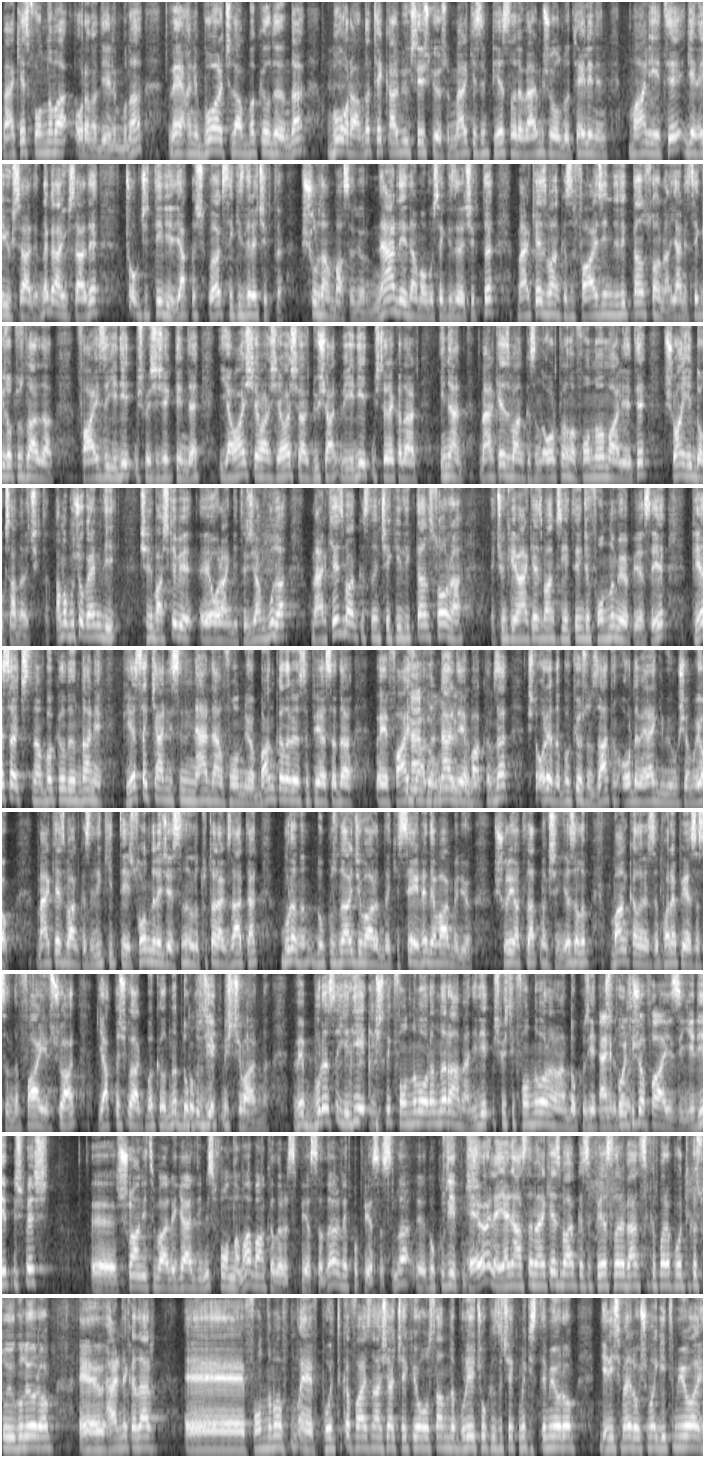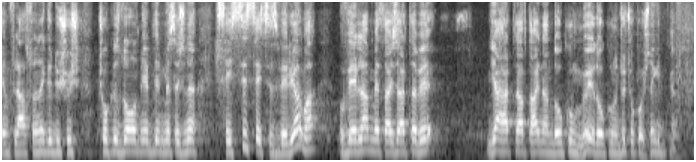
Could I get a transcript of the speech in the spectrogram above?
Merkez fonlama oranı diyelim buna. Ve hani bu açıdan bakıldığında bu oranda tekrar bir yükseliş görüyorsun. Merkezin piyasalara vermiş olduğu TL'nin maliyeti gene yükseldi. Ne kadar yükseldi? Çok ciddi değil. Yaklaşık olarak 8'lere çıktı. Şuradan bahsediyorum. Neredeydi ama bu 8'lere çıktı? Merkez Bankası faiz indirdikten sonra yani 8.30'lardan faizi 7.75'e çektiğinde yavaş yavaş yavaş yavaş düşen ve 7.70'lere kadar inen Merkez Bankası'nın ortalama fonlama maliyeti şu an 7.90'lara çıktı. Ama bu çok önemli değil. Şimdi başka bir e, oran getireceğim. Bu da Merkez Bankası'nın çekildikten sonra e, çünkü Merkez Bankası yeterince fonlamıyor piyasayı. Piyasa açısından bakıldığında hani piyasa kendisini nereden fonluyor? Bankalar arası piyasada e, faiz Nerede nereye diye baktığında işte oraya da bakıyorsun. Zaten orada herhangi bir yumuşama yok. Merkez Bankası likiditeyi son derece sınırlı tutarak zaten buranın 9'lar civarındaki seyrine devam ediyor. Şurayı hatırlatmak için yazalım. Bankalar arası para piyasasında faiz şu an yaklaşık olarak bakıldığında 9.70 civarında. Ve burası 7.70'lik fonlama oranına rağmen 7.75'lik fonlama oranına rağmen 9.70'de Yani politika faizi 7.75. Ee, şu an itibariyle geldiğimiz fonlama bankalar arası piyasada, repo piyasasında e, 9.70. E öyle yani aslında Merkez Bankası piyasalara ben sıkı para politikası uyguluyorum. E, her ne kadar e, fonlama e, politika faizini aşağı çekiyor olsam da burayı çok hızlı çekmek istemiyorum. Gelişmeler hoşuma gitmiyor. Enflasyondaki düşüş çok hızlı olmayabilir mesajını sessiz sessiz veriyor ama bu verilen mesajlar tabii ya her tarafta aynı anda okunmuyor ya da okununca çok hoşuna gitmiyor.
